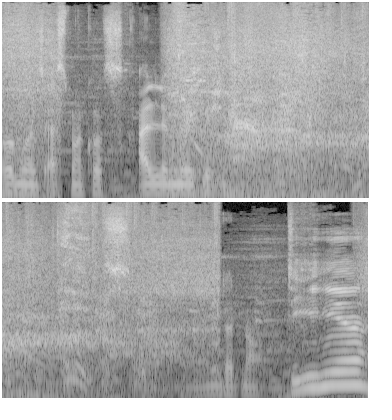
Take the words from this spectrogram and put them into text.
Holen wir uns erstmal kurz alle möglichen. Und dann noch die hier.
